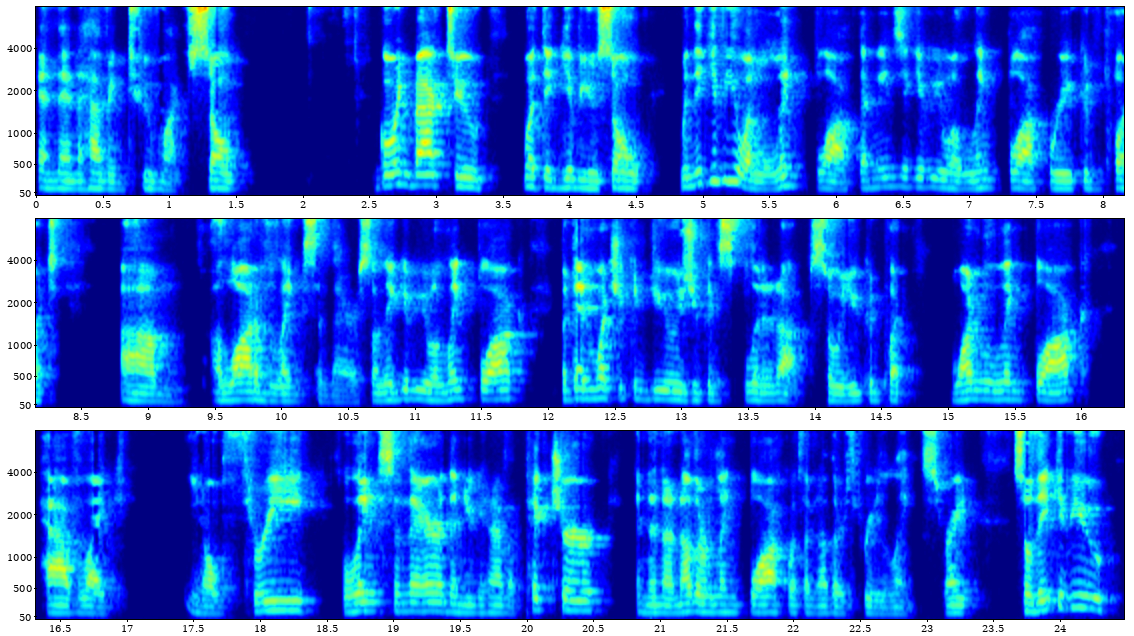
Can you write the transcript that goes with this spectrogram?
and then having too much. So going back to what they give you. So when they give you a link block, that means they give you a link block where you can put um, a lot of links in there. So they give you a link block, but then what you can do is you can split it up. So you can put one link block, have like, you know, three links in there, then you can have a picture and then another link block with another three links, right? So they give you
